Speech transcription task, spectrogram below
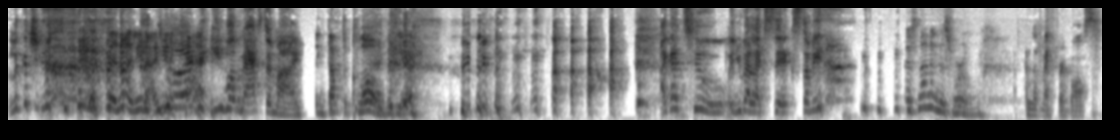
Look at you. no, I need a, I need you look cat. like an evil mastermind. Like Dr. Claw over here. I got two, and you got like six. I mean, There's none in this room. I love my fur balls.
